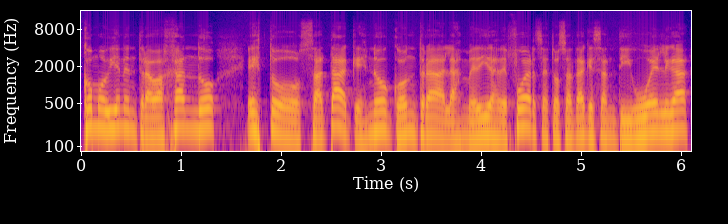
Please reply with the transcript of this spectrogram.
cómo vienen trabajando estos ataques, ¿no? Contra las medidas de fuerza, estos ataques antihuelga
